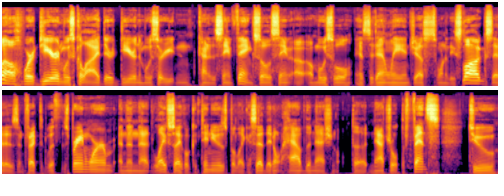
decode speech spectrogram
Well, where deer and moose collide, their deer and the moose are eating kind of the same thing. So the same uh, a moose will incidentally ingest one of these slugs that is infected with this brainworm, and then that life cycle continues. But like I said, they don't have the national the natural defense to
